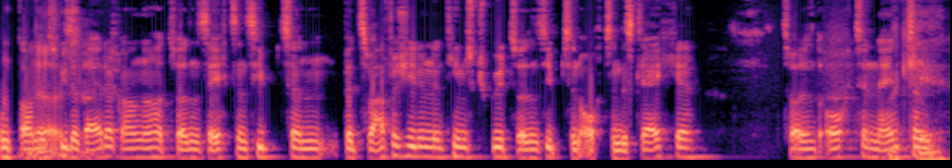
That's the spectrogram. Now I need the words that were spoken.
und dann Ja, ist wieder weitergegangen, hat 2016, 17 bei zwei verschiedenen Teams gespielt, 2017, 18 das gleiche 2018, 19 Okay.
